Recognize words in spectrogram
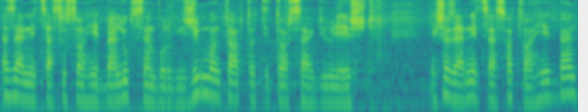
1427-ben Luxemburgi Zsigmond tartott itt országgyűlést, és 1467-ben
